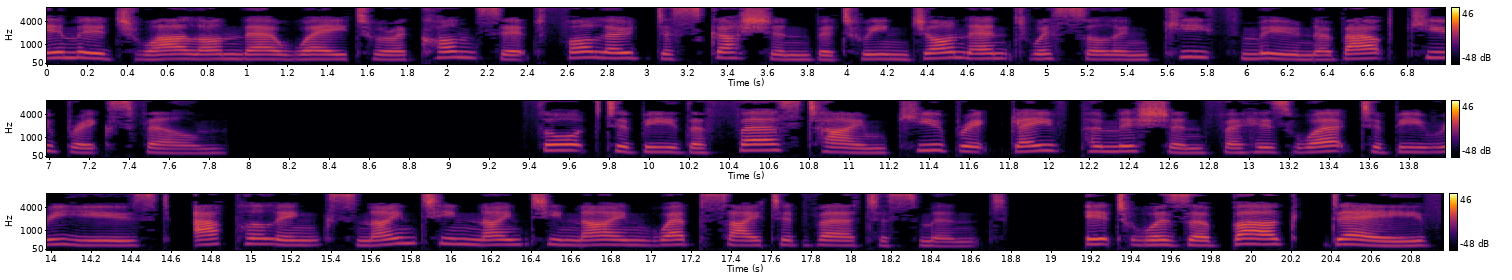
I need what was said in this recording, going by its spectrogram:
image while on their way to a concert followed discussion between John Entwistle and Keith Moon about Kubrick's film. Thought to be the first time Kubrick gave permission for his work to be reused, Apple Inc.'s 1999 website advertisement, "'It was a bug, Dave'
